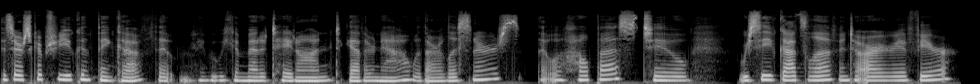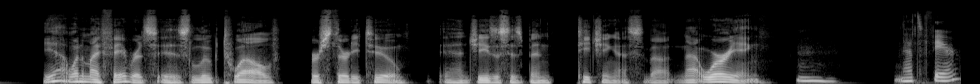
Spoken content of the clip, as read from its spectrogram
is there a scripture you can think of that maybe we can meditate on together now with our listeners that will help us to receive God's love into our area of fear? Yeah, one of my favorites is Luke 12, verse 32. And Jesus has been teaching us about not worrying. Mm, that's fear.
